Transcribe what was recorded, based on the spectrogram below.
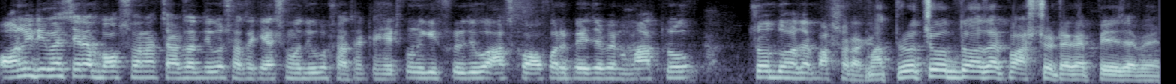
অনলি ডিভাইস এটা বক্স না চার্জার দিব সাথে ক্যাশমো দিব সাথে একটা হেডফোন গিফট করে দিব। আজকে অফারে পেয়ে যাবেন মাত্র চোদ্দ হাজার পাঁচশো টাকা। মাত্র চোদ্দ হাজার পাঁচশো টাকায় পেয়ে যাবেন।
